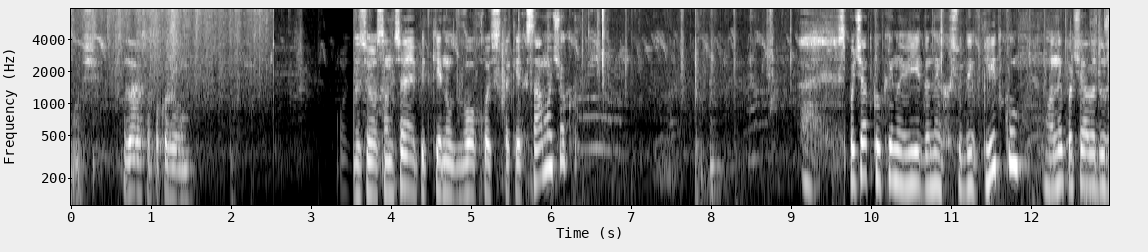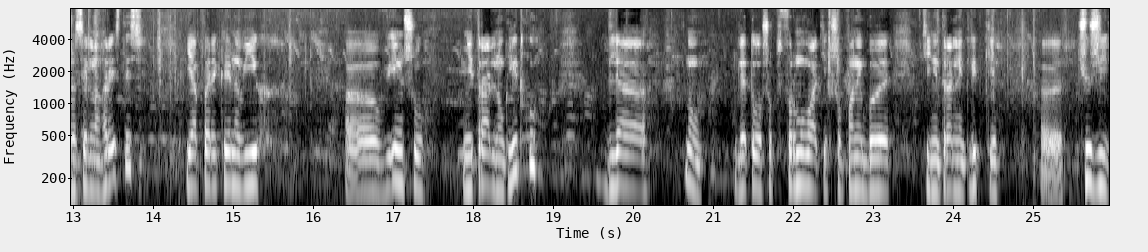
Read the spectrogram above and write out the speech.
Ось. Зараз я покажу вам. До цього самця я підкинув двох ось таких самочок. Спочатку кинув її до них сюди в клітку, вони почали дуже сильно гристись. Я перекинув їх е, в іншу нейтральну клітку для, ну, для того, щоб сформувати їх, щоб вони були в тій нейтральній клітці е, чужі.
